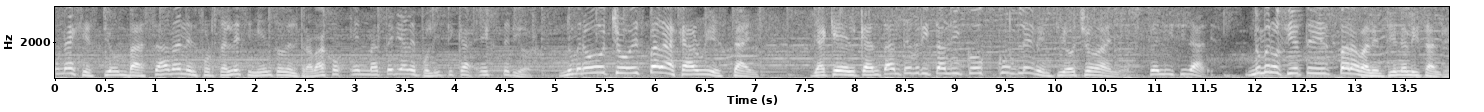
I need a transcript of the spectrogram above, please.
una gestión basada en el fortalecimiento del trabajo en materia de política exterior. Número 8 es para Harry Styles, ya que el cantante británico cumple 28 años. Felicidades. Número 7 es para Valentín Elizalde.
